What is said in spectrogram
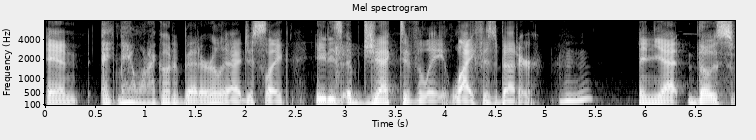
And hey, man, when I go to bed early, I just like, it is objectively life is better. Mm-hmm. And yet, those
